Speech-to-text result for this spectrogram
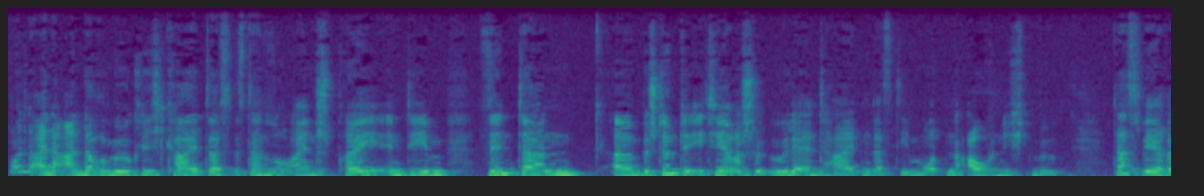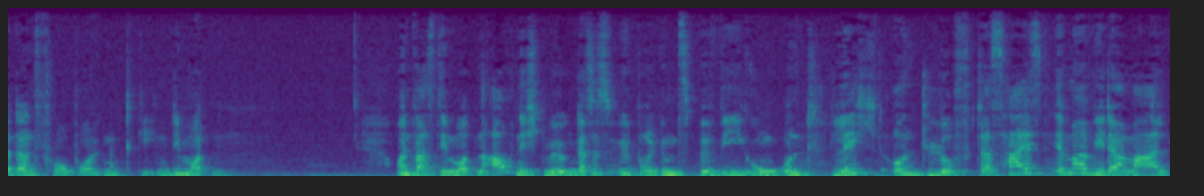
Und eine andere Möglichkeit, das ist dann so ein Spray, in dem sind dann äh, bestimmte ätherische Öle enthalten, das die Motten auch nicht mögen. Das wäre dann vorbeugend gegen die Motten. Und was die Motten auch nicht mögen, das ist übrigens Bewegung und Licht und Luft. Das heißt, immer wieder mal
